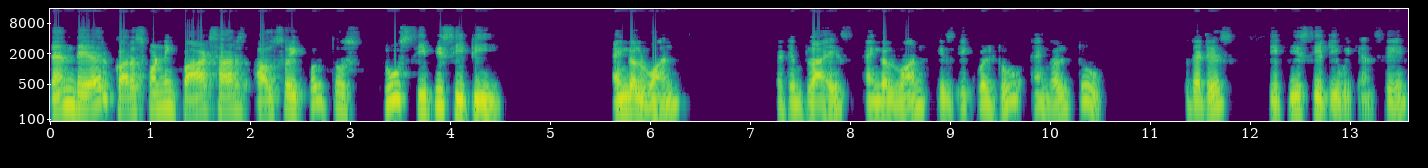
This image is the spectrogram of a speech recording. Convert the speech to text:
then their corresponding parts are also equal. So through CPCT, angle 1, that implies angle 1 is equal to angle 2. So that is CPCT we can say.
